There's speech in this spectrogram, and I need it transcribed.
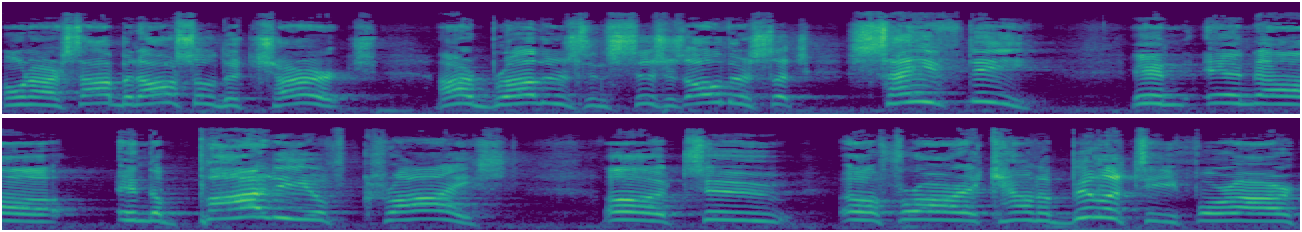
on our side, but also the church, our brothers and sisters. Oh, there's such safety in, in, uh, in the body of Christ uh, to, uh, for our accountability, for our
